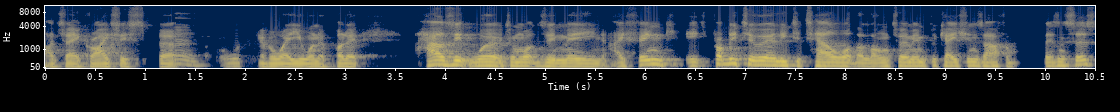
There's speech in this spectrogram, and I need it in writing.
I'd say, a crisis, but mm. whichever way you want to put it. How's it worked and what does it mean? I think it's probably too early to tell what the long term implications are for businesses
